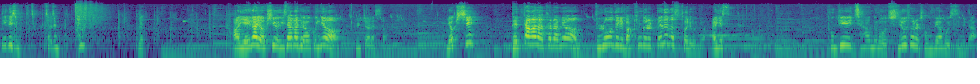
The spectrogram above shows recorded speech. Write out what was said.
때리지 마. 짜증. 야. 아 얘가 역시 의사가 되었군요. 그럴 줄 알았어. 역시 대타가 나타나면 블로우들이 마킹도를 빼내는 스토리군요. 알겠습니다. 독일 제안으로 진료소를 정비하고 있습니다.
